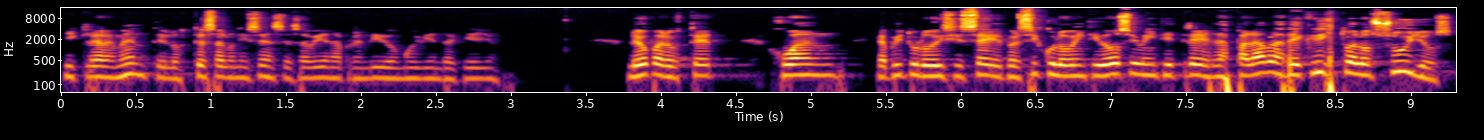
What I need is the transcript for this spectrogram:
Y claramente los tesalonicenses habían aprendido muy bien de aquello. Leo para usted Juan capítulo 16, versículos 22 y 23, las palabras de Cristo a los suyos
